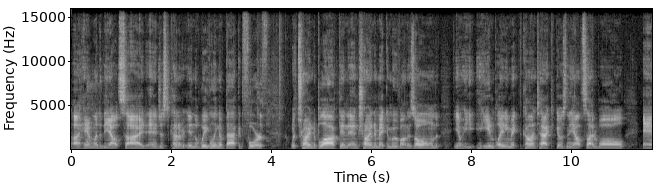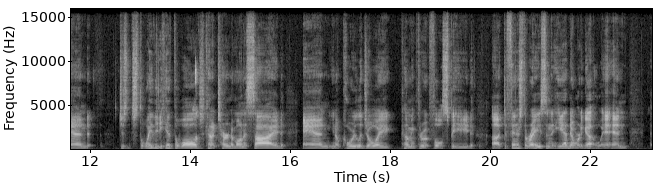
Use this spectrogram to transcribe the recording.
uh, Hamlin to the outside, and just kind of in the wiggling of back and forth with trying to block and, and trying to make a move on his own you know, he he and Blaney make the contact, he goes in the outside wall, and just just the way that he hit the wall just kind of turned him on his side, and you know Corey LaJoie coming through at full speed uh, to finish the race, and he had nowhere to go, and, and uh,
